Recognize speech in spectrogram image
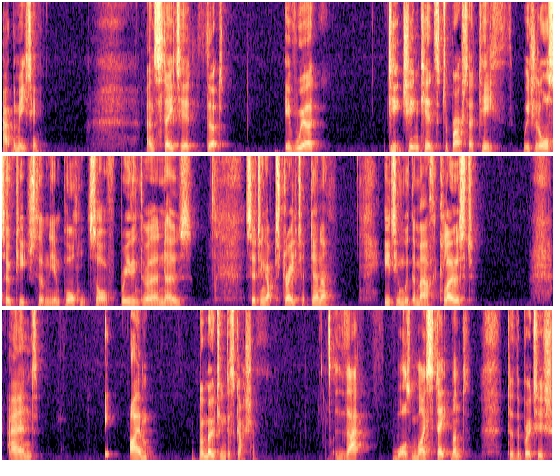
at the meeting and stated that if we're teaching kids to brush their teeth, we should also teach them the importance of breathing through their nose, sitting up straight at dinner, eating with the mouth closed, and I'm promoting discussion. That was my statement to the British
